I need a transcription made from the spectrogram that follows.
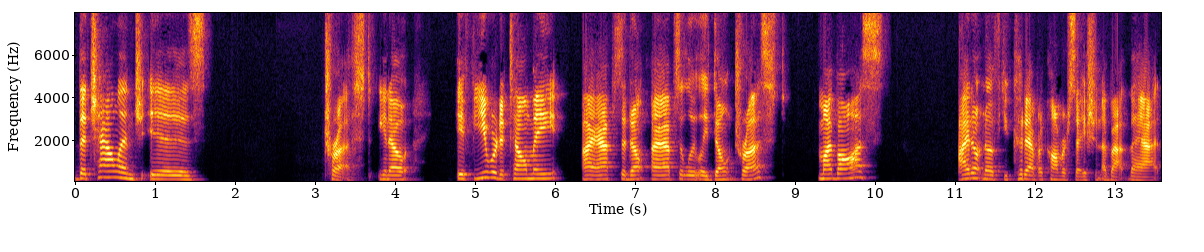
the challenge is trust. You know, if you were to tell me I absolutely don't I absolutely don't trust my boss, I don't know if you could have a conversation about that.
